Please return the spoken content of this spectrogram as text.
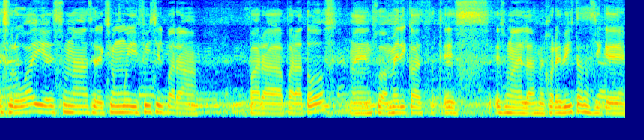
Es Uruguay, es una selección muy difícil para, para, para todos. En Sudamérica es, es, una de las mejores vistas, así que,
